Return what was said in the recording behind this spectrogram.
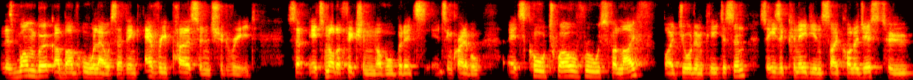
there's one book above all else i think every person should read so it's not a fiction novel but it's it's incredible. It's called 12 rules for life by jordan peterson. So he's a canadian psychologist who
